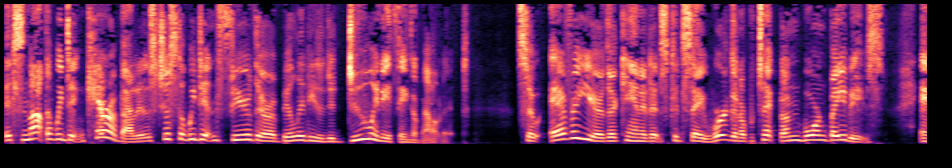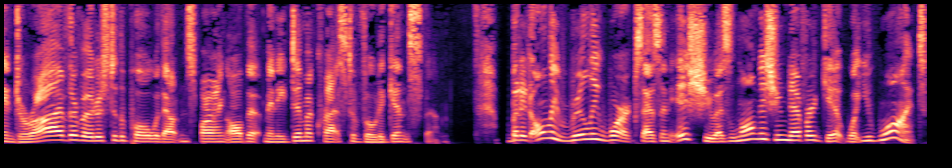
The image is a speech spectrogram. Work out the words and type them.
It's not that we didn't care about it, it's just that we didn't fear their ability to do anything about it. So every year their candidates could say, we're going to protect unborn babies and drive their voters to the poll without inspiring all that many Democrats to vote against them. But it only really works as an issue as long as you never get what you want.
